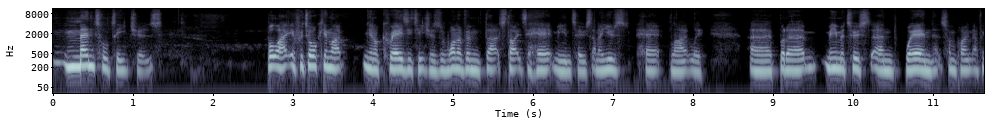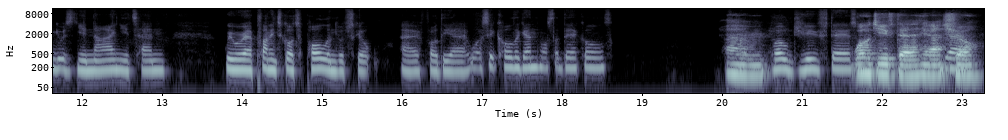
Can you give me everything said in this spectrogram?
mental teachers, but like if we're talking like you know crazy teachers, one of them that started to hate me in twos, and I use hate lightly. Uh, but uh, me, Matus, and Wayne at some point, I think it was year nine, year ten, we were uh, planning to go to Poland with school uh, for the uh, what's it called again? What's that day called? Um, World Youth Day. World Youth Day. Yeah, Yeah. sure.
